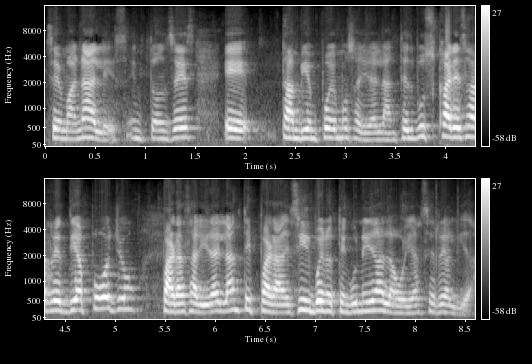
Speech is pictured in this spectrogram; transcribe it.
semanales. Entonces, eh, también podemos salir adelante. Es buscar esa red de apoyo para salir adelante y para decir, bueno, tengo una idea, la voy a hacer realidad.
